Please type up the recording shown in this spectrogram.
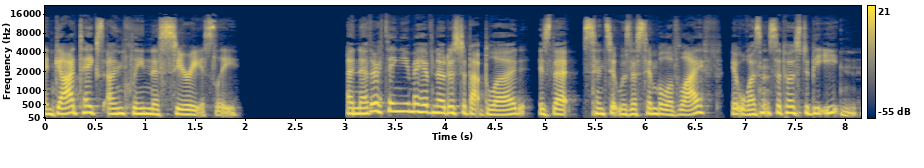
And God takes uncleanness seriously. Another thing you may have noticed about blood is that since it was a symbol of life, it wasn't supposed to be eaten.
